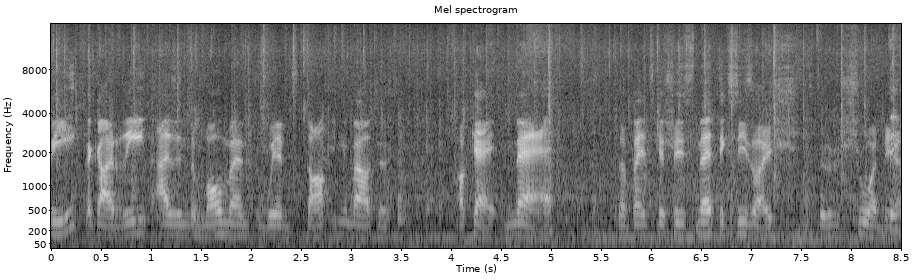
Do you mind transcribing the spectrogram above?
rīt, tā kā rīt, as in the moment we're talking about it. Ok, nē, tāpēc, ka šis netiks izlaists šodien.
